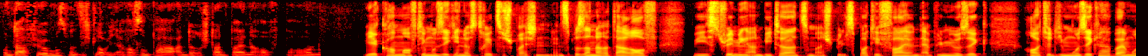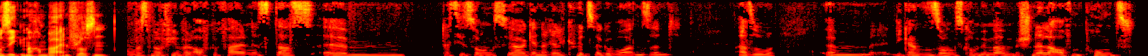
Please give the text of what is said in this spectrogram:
Und dafür muss man sich, glaube ich, einfach so ein paar andere Standbeine aufbauen. Wir kommen auf die Musikindustrie zu sprechen, insbesondere darauf, wie Streaming-Anbieter, zum Beispiel Spotify und Apple Music, heute die Musiker beim Musikmachen beeinflussen. Was mir auf jeden Fall aufgefallen ist, dass ähm, dass die Songs ja generell kürzer geworden sind. Also ähm, die ganzen Songs kommen immer schneller auf den Punkt.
